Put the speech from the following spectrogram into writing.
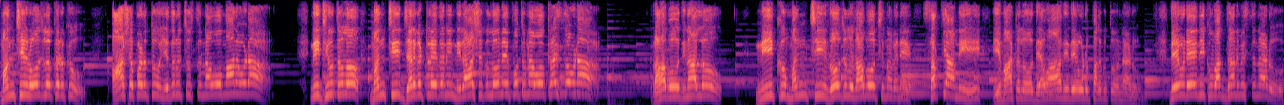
మంచి రోజుల కొరకు ఆశపడుతూ ఎదురు చూస్తున్నావో మానవుడా. నీ జీవితంలో మంచి జరగట్లేదని నిరాశకు లోనే పోతున్నావో క్రైస్తవుడా. రాబో దినాల్లో నీకు మంచి రోజులు రాబోచున్నవనే సత్యాన్ని ఈ మాటలో దేవాది దేవుడు పలుకుతూ ఉన్నాడు. దేవుడే నీకు వాగ్దానం ఇస్తున్నాడు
